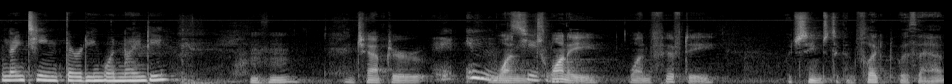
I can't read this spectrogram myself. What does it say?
1930, 190. and chapter me. 120, 150, which seems to conflict with that,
